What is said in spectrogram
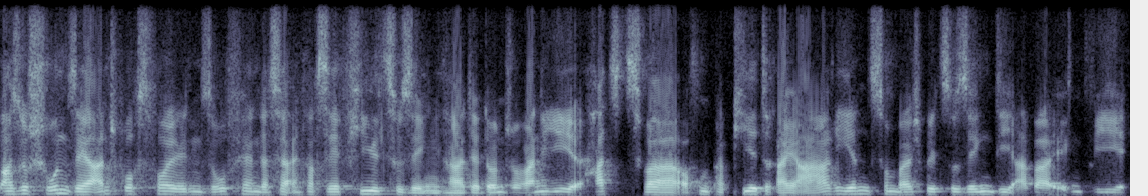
also schon sehr anspruchsvoll insofern, dass er einfach sehr viel zu singen hat. Der Don Giovanni hat zwar auf dem Papier drei Arien zum Beispiel zu singen, die aber irgendwie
